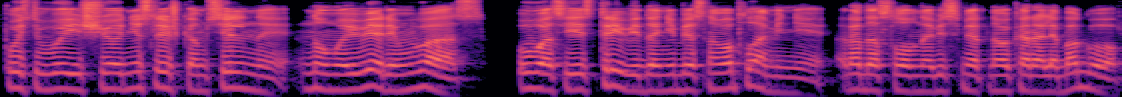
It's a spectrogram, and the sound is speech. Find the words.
пусть вы еще не слишком сильны, но мы верим в вас. У вас есть три вида небесного пламени, родословная бессмертного короля богов,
